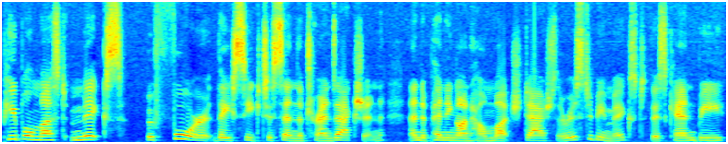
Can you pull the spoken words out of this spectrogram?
people must mix before they seek to send the transaction, and depending on how much Dash there is to be mixed, this can be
